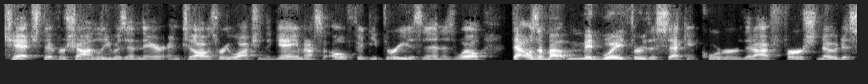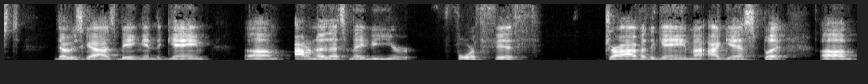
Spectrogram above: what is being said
catch that Vershon Lee was in there until I was rewatching the game. And I said, oh, 53 is in as well. That was about midway through the second quarter that I first noticed those guys being in the game. Um, I don't know. That's maybe your fourth, fifth drive of the game, I, I guess. But um,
